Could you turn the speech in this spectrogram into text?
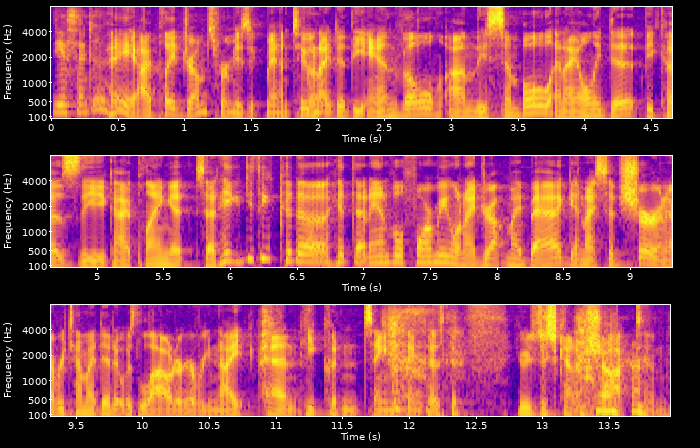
Yes, I did. Hey, I played drums for Music Man too, and I did the anvil on the cymbal, and I only did it because the guy playing it said, "Hey, do you think you could uh, hit that anvil for me when I drop my bag?" And I said, "Sure." And every time I did, it was louder every night, and he couldn't say anything because he was just kind of shocked, and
